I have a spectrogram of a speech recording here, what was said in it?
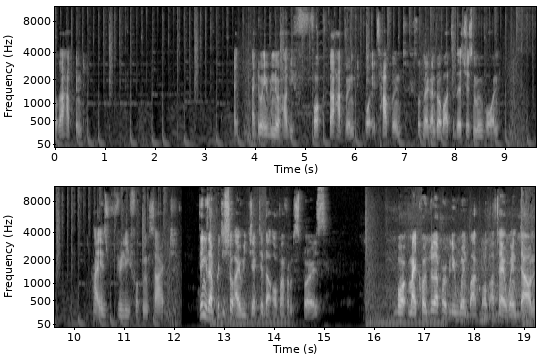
Well, that happened. I, I don't even know how the fuck that happened, but it's happened. Something I can do about it. Let's just move on. That is really fucking sad. Thing is, I'm pretty sure I rejected that offer from Spurs. But my controller probably went back up after I went down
